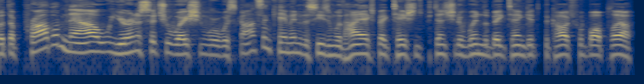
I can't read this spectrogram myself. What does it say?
But the problem now, you're in a situation where Wisconsin came into the season with high expectations, potentially to win the Big Ten, get to the college football playoff.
